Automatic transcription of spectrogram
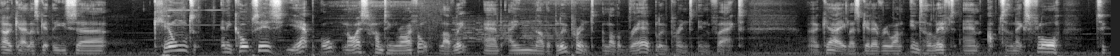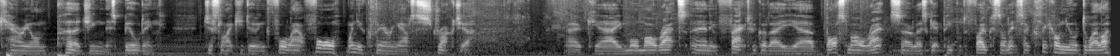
Okay, let's get these uh, killed. Any corpses? Yep. Oh, nice. Hunting rifle. Lovely. And another blueprint. Another rare blueprint, in fact. Okay, let's get everyone into the lift and up to the next floor to carry on purging this building. Just like you're doing Fallout 4 when you're clearing out a structure. Okay, more mole rats, and in fact we've got a uh, boss mole rat, so let's get people to focus on it. So click on your dweller,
